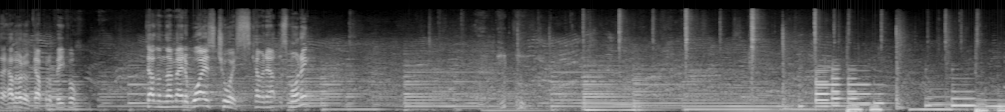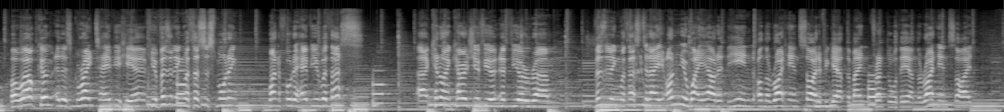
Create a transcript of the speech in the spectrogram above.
Say hello to a couple of people? Tell them they made a wise choice coming out this morning. Well, welcome. It is great to have you here. If you're visiting with us this morning, wonderful to have you with us. Uh, can I encourage you if you're, if you're um, visiting with us today, on your way out at the end, on the right hand side, if you go out the main front door there, on the right hand side,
